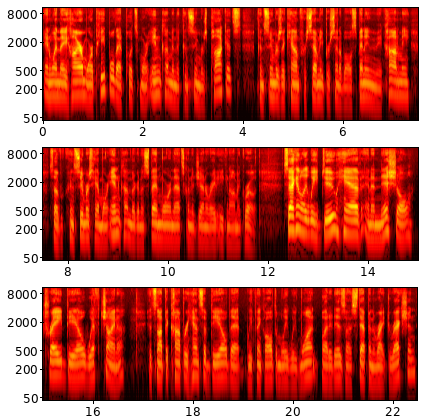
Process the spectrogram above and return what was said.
And when they hire more people, that puts more income in the consumers' pockets. Consumers account for 70% of all spending in the economy. So if consumers have more income, they're going to spend more, and that's going to generate economic growth. Secondly, we do have an initial trade deal with China. It's not the comprehensive deal that we think ultimately we want, but it is a step in the right direction.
